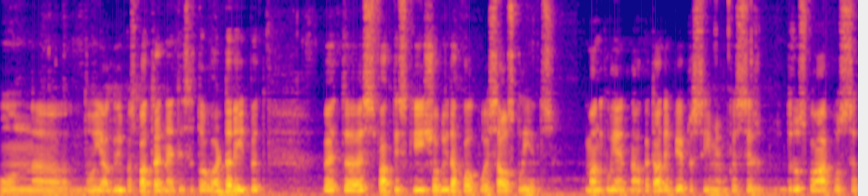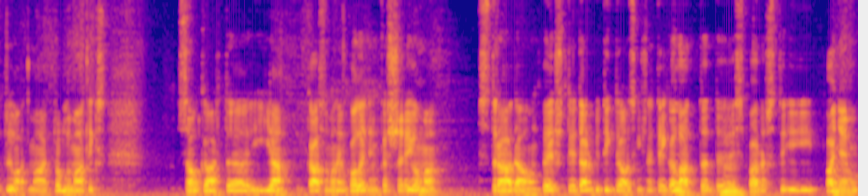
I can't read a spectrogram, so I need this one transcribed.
Un, nu, ja gribas patrenēties, tad to var darīt, bet, bet es faktiski šobrīd apkalpoju savus klientus. Mani klienti nāk ar tādiem pieprasījumiem, kas ir drusku ārpus privātu māju problemātikas. Savukārt, ja kāds no maniem kolēģiem, kas šajā jomā strādā un pēkšņi tie darbi ir tik daudz, ka viņš netiek galā, tad mm. es parasti paņemu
